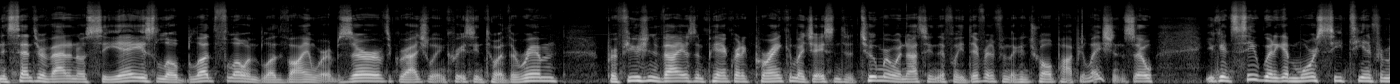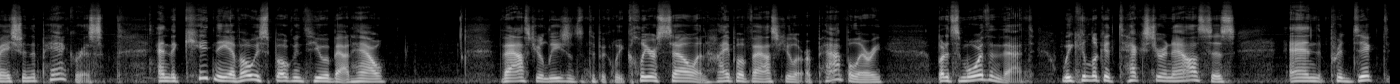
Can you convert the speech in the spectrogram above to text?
the center of adeno-CAs, low blood flow and blood volume were observed, gradually increasing toward the rim. Perfusion values in pancreatic parenchyma adjacent to the tumor were not significantly different from the control population. So you can see we're going to get more CT information in the pancreas. And the kidney, I've always spoken to you about how vascular lesions are typically clear cell and hypovascular or papillary, but it's more than that. We can look at texture analysis and predict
